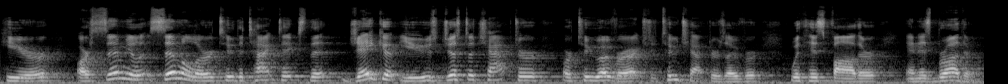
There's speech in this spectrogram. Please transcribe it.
here are similar to the tactics that Jacob used just a chapter or two over, actually, two chapters over, with his father and his brother.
